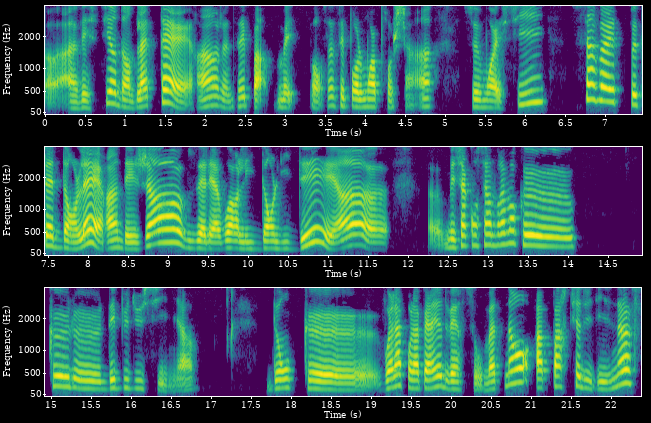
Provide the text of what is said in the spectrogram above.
investir dans de la terre, hein, je ne sais pas, mais bon ça c'est pour le mois prochain. Hein. Ce mois-ci, ça va être peut-être dans l'air hein, déjà, vous allez avoir dans l'idée, hein, euh, euh, mais ça concerne vraiment que, que le début du signe. Hein. Donc euh, voilà pour la période Verseau. Maintenant à partir du 19,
